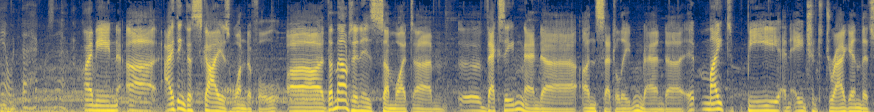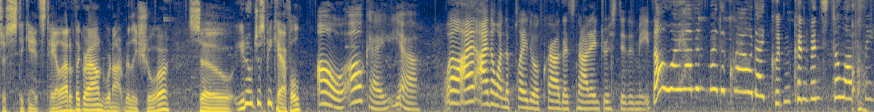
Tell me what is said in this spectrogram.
Yeah, what the heck was that? I mean, uh, I think the sky is wonderful. Uh, the mountain is somewhat um, uh, vexing and uh, unsettling, and uh, it might be an ancient dragon that's just sticking its tail out of the ground. We're not really sure. So, you know, just be careful. Oh, okay, yeah. Well, I, I don't want to play to a crowd that's not interested in me. Though I haven't met a crowd I couldn't convince to love me.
